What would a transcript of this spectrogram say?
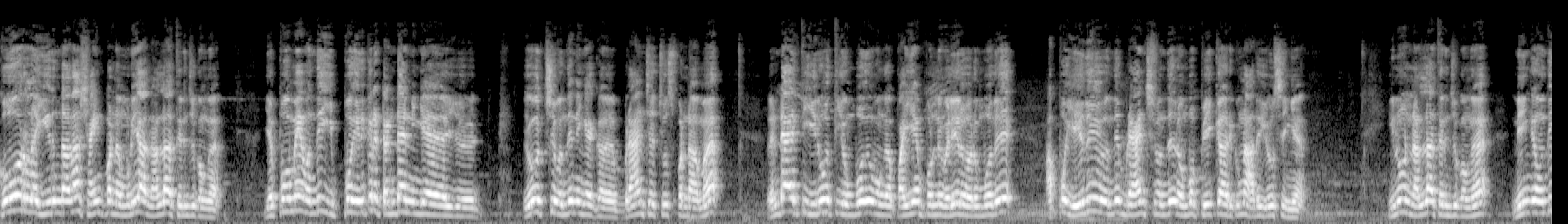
கோரில் இருந்தால் தான் ஷைன் பண்ண முடியும். அது நல்லா தெரிஞ்சுக்கோங்க. எப்போவுமே வந்து இப்போ இருக்கிற ட்ரெண்டை நீங்கள் யோசிச்சு வந்து நீங்கள் பிரான்ச்சை சூஸ் பண்ணாமல் ரெண்டாயிரத்தி இருபத்தி ஒம்பது உங்கள் பையன் பொண்ணு வெளியில் வரும்போது அப்போ எது வந்து பிரான்ச் வந்து ரொம்ப பீக்காக இருக்கும்னு அதை யோசிங்க. இன்னொன்று நல்லா தெரிஞ்சுக்கோங்க. நீங்கள் வந்து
